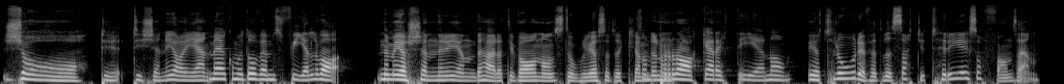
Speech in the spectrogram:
Ja, det, det känner jag igen. Men jag kommer inte ihåg vems fel det var. Nej men jag känner igen det här att det var någon stol, jag så att vi Som klämde nog. brakade rätt igenom. Jag tror det för att vi satt ju tre i soffan sen.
